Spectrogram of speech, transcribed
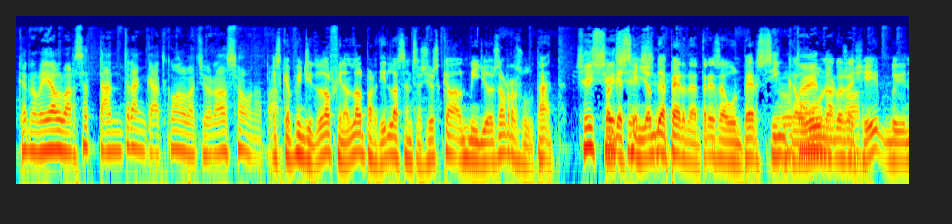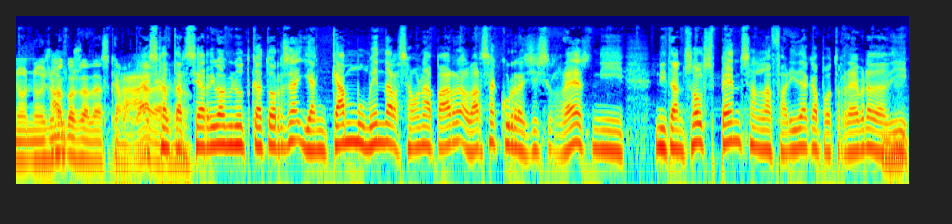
que no veia el Barça tan trencat com el vaig veure a la segona part. És que fins i tot al final del partit la sensació és que el millor és el resultat. Sí, sí, Perquè sí, si en lloc sí. de perdre 3 a 1 perds 5 a Absolutament 1, una cosa així, vull dir, no, no és una El- cosa descabellada. és que el tercer arriba al minut 14 i en cap moment de la segona part el Barça corregeix res, ni, ni tan sols pensa en la ferida que pot rebre de dir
